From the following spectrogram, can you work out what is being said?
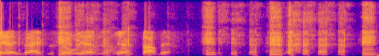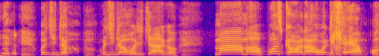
yeah, exactly. So we had to, we had to stop that. what you doing? What you doing with your child? Go, Mama, what's going on with the camel?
